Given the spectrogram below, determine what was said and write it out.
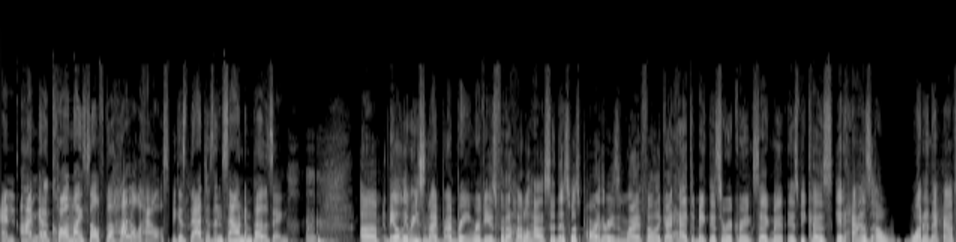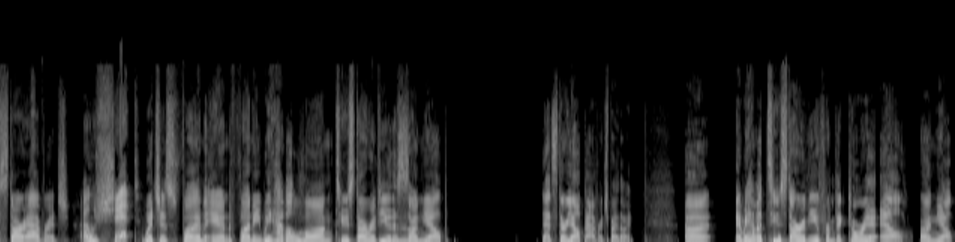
and I'm going to call myself the Huddle House because that doesn't sound imposing. Um, the only reason I, I'm bringing reviews for the Huddle House, and this was part of the reason why I felt like I had to make this a recurring segment, is because it has a one and a half star average, Oh, shit. which is fun and funny. We have a long two star review. This is on Yelp. That's their Yelp average, by the way. Uh, and we have a two star review from Victoria L on Yelp.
